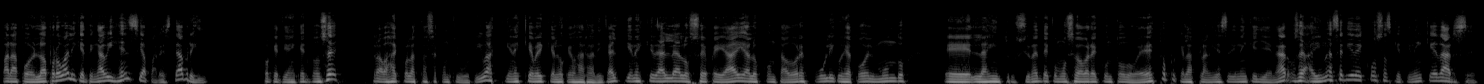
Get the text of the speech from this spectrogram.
para poderlo aprobar y que tenga vigencia para este abril. Porque tienes que entonces trabajar con las tasas contributivas, tienes que ver qué es lo que vas a radicar, tienes que darle a los CPA y a los contadores públicos y a todo el mundo eh, las instrucciones de cómo se va a ver con todo esto, porque las planillas se tienen que llenar. O sea, hay una serie de cosas que tienen que darse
